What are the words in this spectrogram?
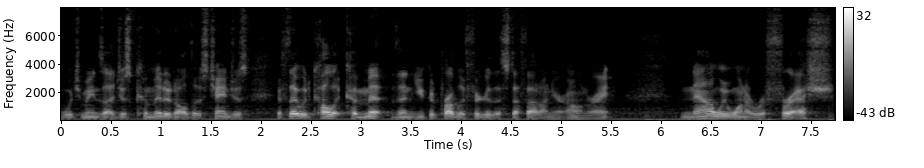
which means I just committed all those changes. If they would call it commit, then you could probably figure this stuff out on your own, right? Now we want to refresh.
